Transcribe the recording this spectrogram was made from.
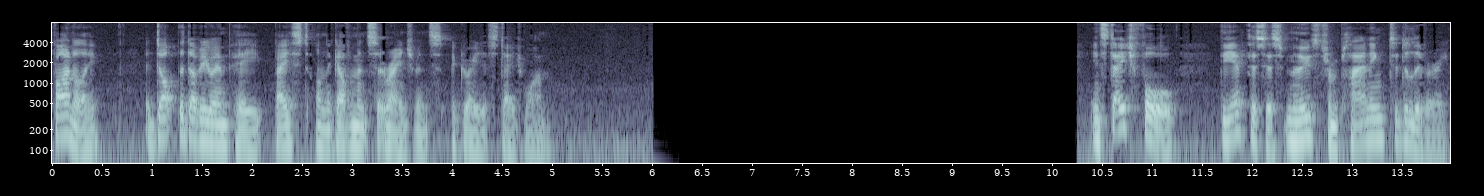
Finally, adopt the WNP based on the government's arrangements agreed at stage one. In stage four, the emphasis moves from planning to delivery.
